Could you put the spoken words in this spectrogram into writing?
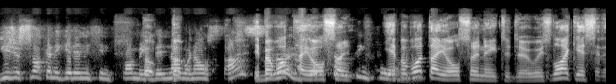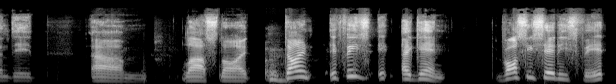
you're just not going to get anything from him. But- then no but- one else does. Yeah, but what they also something for yeah, but what they also need to do is like Essendon did um, last night. Don't if he's again, Vossi said he's fit,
